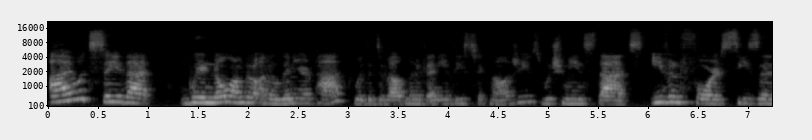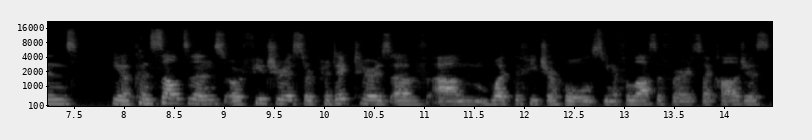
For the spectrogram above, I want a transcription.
I would say that we're no longer on a linear path with the development of any of these technologies, which means that even for seasoned, you know, consultants or futurists or predictors of um, what the future holds, you know, philosophers, psychologists,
